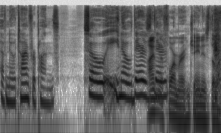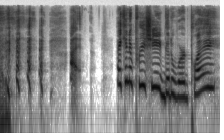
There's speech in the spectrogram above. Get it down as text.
have no time for puns so you know there's I'm there's the former. Jane is the latter. I I can appreciate good wordplay.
